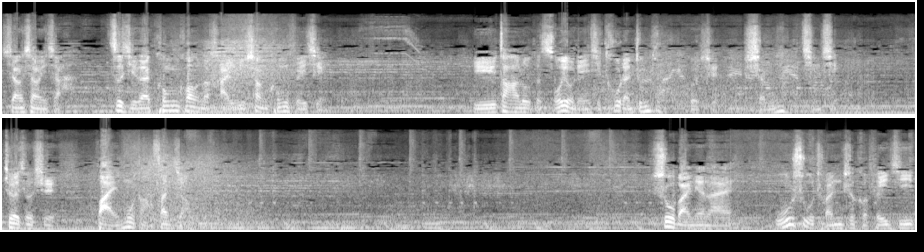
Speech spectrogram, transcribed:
想象一下，自己在空旷的海域上空飞行，与大陆的所有联系突然中断，会是什么样的情形？这就是百慕大三角。数百年来，无数船只和飞机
